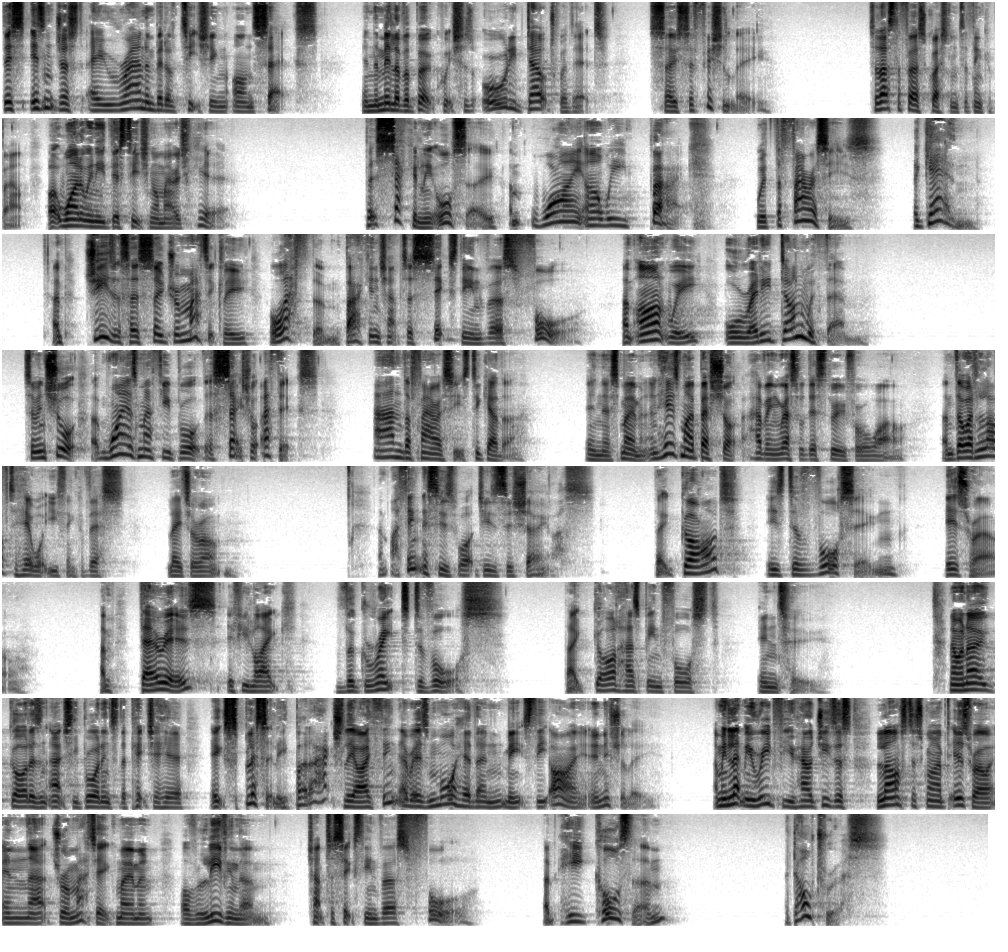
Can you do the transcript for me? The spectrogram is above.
This isn't just a random bit of teaching on sex in the middle of a book which has already dealt with it so sufficiently? So that's the first question to think about. Why do we need this teaching on marriage here? But secondly, also, um, why are we back with the Pharisees again? And Jesus has so dramatically left them back in chapter 16, verse 4. Um, aren't we already done with them? So, in short, why has Matthew brought the sexual ethics and the Pharisees together? in this moment. And here's my best shot, having wrestled this through for a while. And though I'd love to hear what you think of this later on. I think this is what Jesus is showing us that God is divorcing Israel. Um, there is, if you like, the great divorce that God has been forced into. Now, I know God isn't actually brought into the picture here explicitly, but actually, I think there is more here than meets the eye initially. I mean, let me read for you how Jesus last described Israel in that dramatic moment of leaving them. Chapter 16, verse 4. Uh, he calls them adulterous.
